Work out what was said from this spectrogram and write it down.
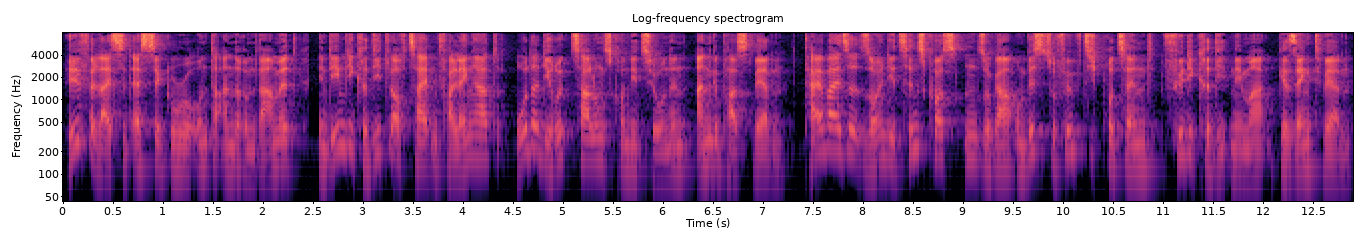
Hilfe leistet Estate Guru unter anderem damit, indem die Kreditlaufzeiten verlängert oder die Rückzahlungskonditionen angepasst werden. Teilweise sollen die Zinskosten sogar um bis zu 50 Prozent für die Kreditnehmer gesenkt werden.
